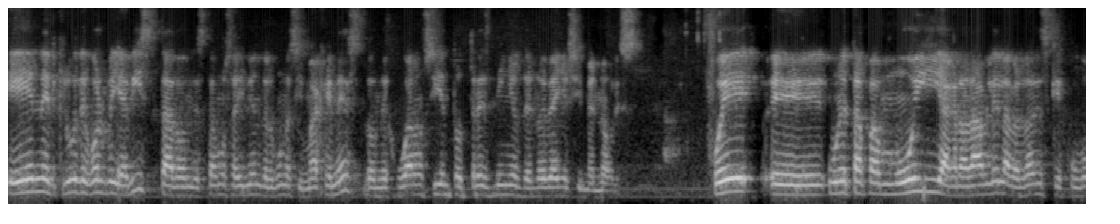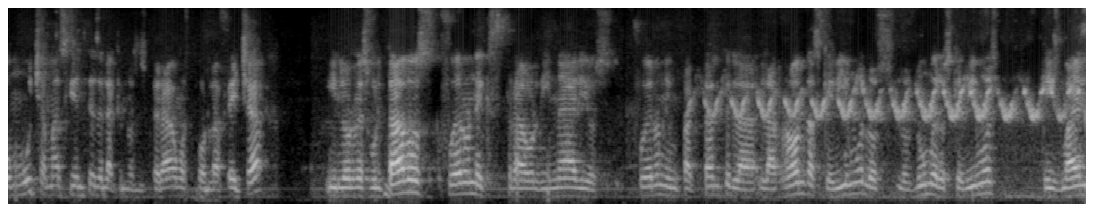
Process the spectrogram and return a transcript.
en el Club de Golf Bellavista, donde estamos ahí viendo algunas imágenes, donde jugaron 103 niños de 9 años y menores. Fue eh, una etapa muy agradable, la verdad es que jugó mucha más gente de la que nos esperábamos por la fecha y los resultados fueron extraordinarios, fueron impactantes las rondas que vimos, los, los, números que vimos, que Ismael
